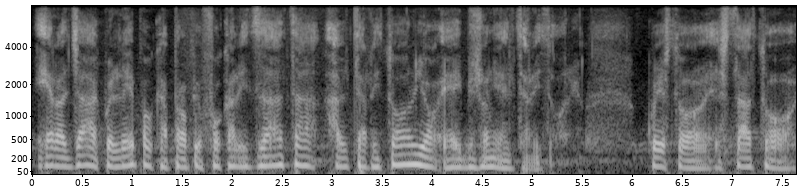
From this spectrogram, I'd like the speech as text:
era già a quell'epoca proprio focalizzata al territorio e ai bisogni del territorio. Questo è stato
